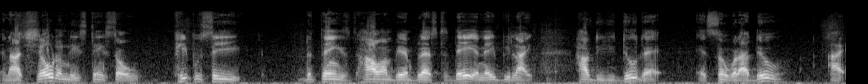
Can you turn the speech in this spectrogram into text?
And I show them these things so people see the things, how I'm being blessed today, and they be like, how do you do that? And so what I do, I,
